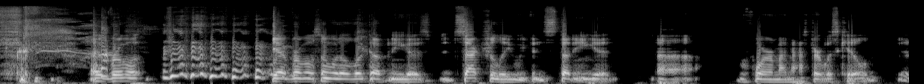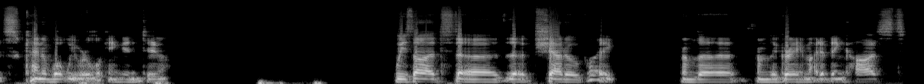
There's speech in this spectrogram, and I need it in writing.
Uh, Bromo, yeah, Brummelstone would have looked up and he goes, "It's actually we've been studying it uh, before my master was killed. It's kind of what we were looking into. We thought uh, the shadow plague from the from the gray might have been caused.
